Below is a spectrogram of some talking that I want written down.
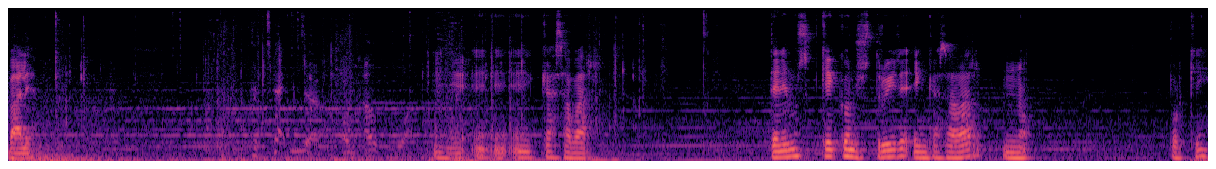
Vale. Eh, eh, eh, eh, Casabar. ¿Tenemos que construir en Casabar? No. ¿Por qué?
